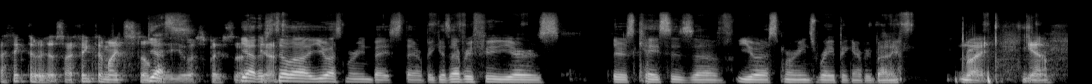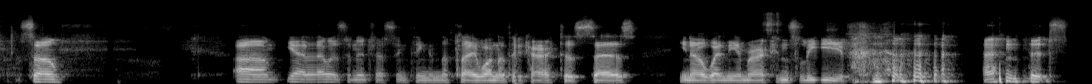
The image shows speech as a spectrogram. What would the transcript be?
I think there is. I think there might still Yes. be a U.S. base there. Yeah, there's still a U.S. Marine base there because every few years there's cases of U.S. Marines raping everybody. Right. Yeah. So, um, yeah, that was an interesting thing in the play. One of the characters says, you know, when the Americans leave, and it's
